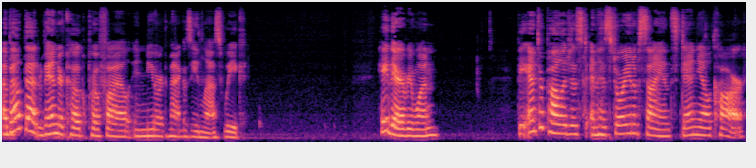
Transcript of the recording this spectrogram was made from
About that van der Kolk profile in New York Magazine last week. Hey there, everyone. The anthropologist and historian of science Danielle Carr,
